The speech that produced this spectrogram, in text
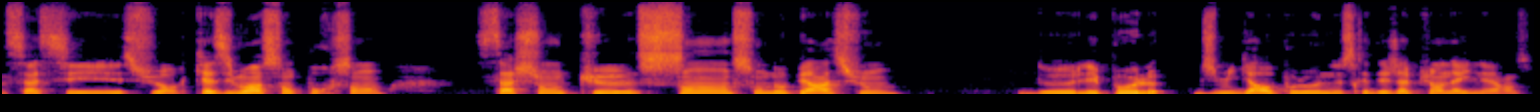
Ça, c'est sur quasiment à 100%, sachant que sans son opération de l'épaule, Jimmy Garoppolo ne serait déjà plus en Niners.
